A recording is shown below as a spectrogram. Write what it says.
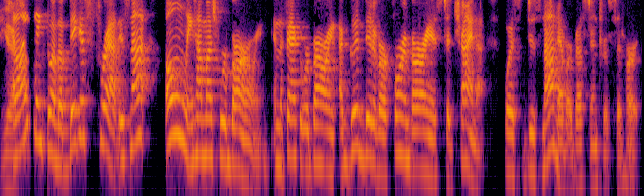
Yes. And I think one of the biggest threat is not only how much we're borrowing and the fact that we're borrowing a good bit of our foreign borrowing is to China was does not have our best interests at heart.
